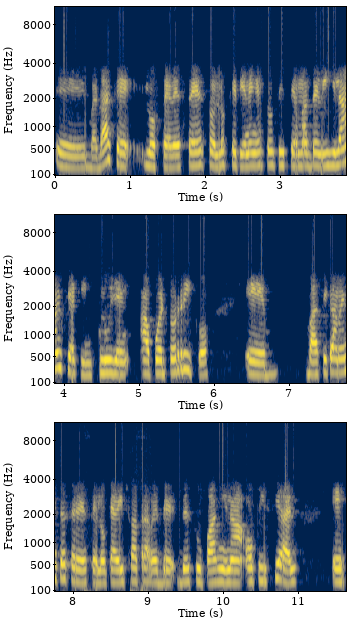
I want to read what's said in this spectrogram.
eh, ¿verdad? Que los CDC son los que tienen estos sistemas de vigilancia que incluyen a Puerto Rico, eh, básicamente CDC lo que ha dicho a través de, su página oficial es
